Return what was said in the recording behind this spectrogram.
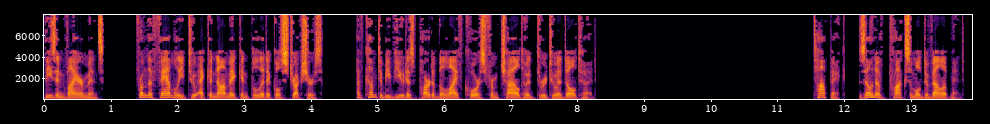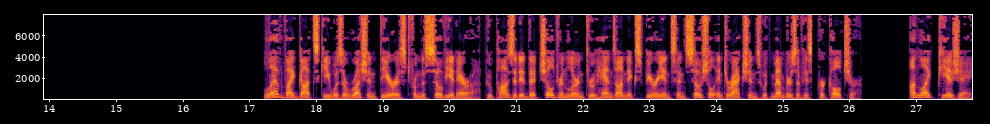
these environments—from the family to economic and political structures—have come to be viewed as part of the life course from childhood through to adulthood. Topic. Zone of proximal development Lev Vygotsky was a Russian theorist from the Soviet era, who posited that children learn through hands-on experience and social interactions with members of his, her culture. Unlike Piaget,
